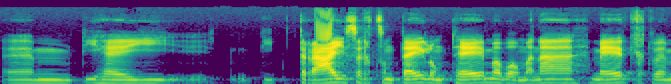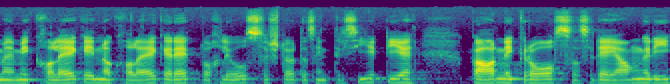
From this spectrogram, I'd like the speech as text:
ähm, die, haben, die drehen sich zum Teil um Themen, wo man dann merkt, wenn man mit Kolleginnen und Kollegen redet, die ein bisschen aussen stehen, das interessiert die gar nicht gross. Also die haben andere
